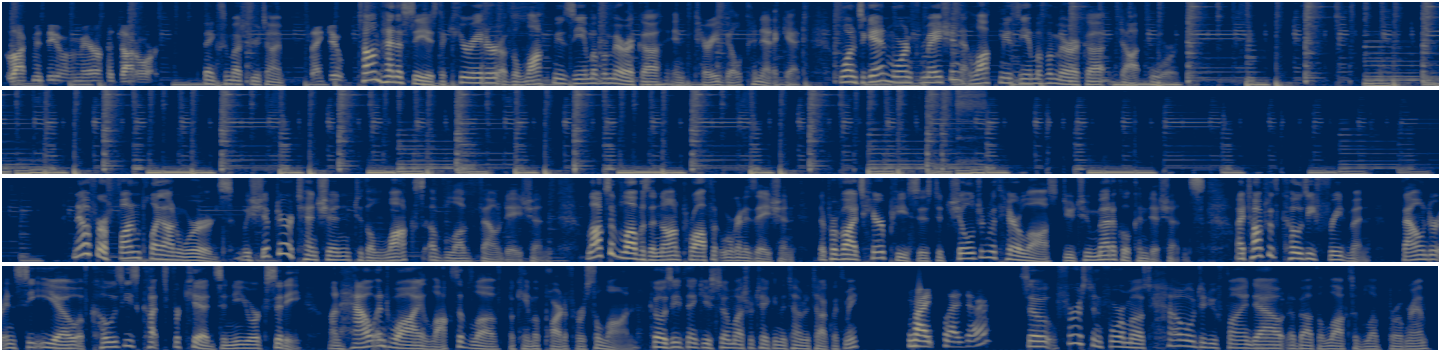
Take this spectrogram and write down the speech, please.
lockmuseumofamerica.org. Thanks so much for your time. Thank you. Tom Hennessy is the curator of the Lock Museum of America in Terryville, Connecticut. Once again, more information at lockmuseumofamerica.org. Now, for a fun play on words, we shift our attention to the Locks of Love Foundation. Locks of Love is a nonprofit organization that provides hair pieces to children with hair loss due to medical conditions. I talked with Cozy Friedman, founder and CEO of Cozy's Cuts for Kids in New York City, on how and why Locks of Love became a part of her salon. Cozy, thank you so much for taking the time to talk with me. My pleasure. So, first and foremost, how did you find out about the Locks of Love program?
